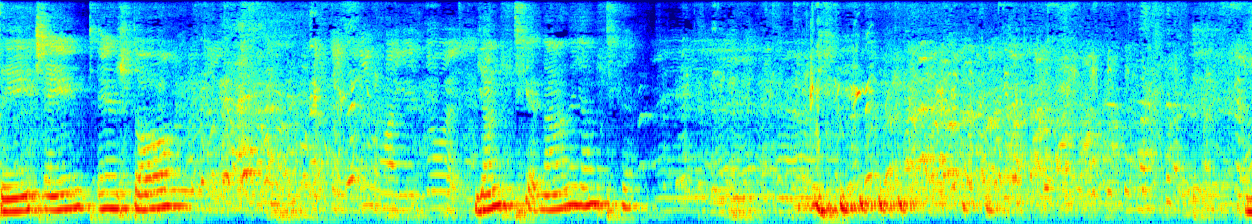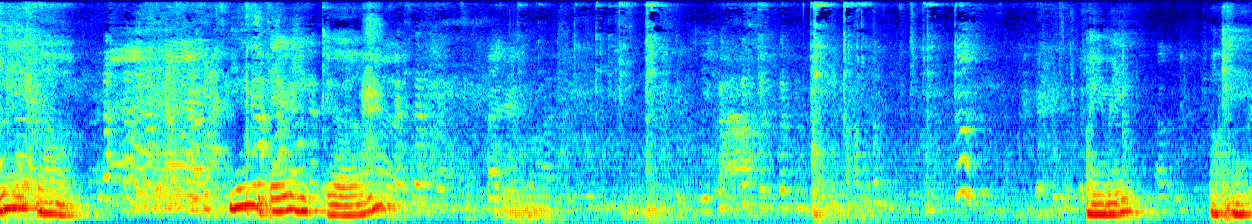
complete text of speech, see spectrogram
See, change and store. Young ticket, Nana, young ticket. yeah, go. Yeah, there you go. Are you ready? Okay.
